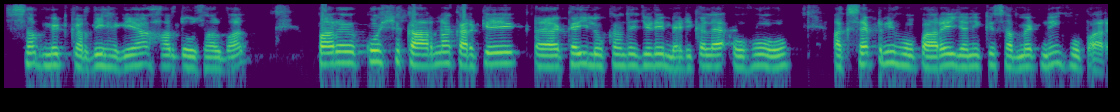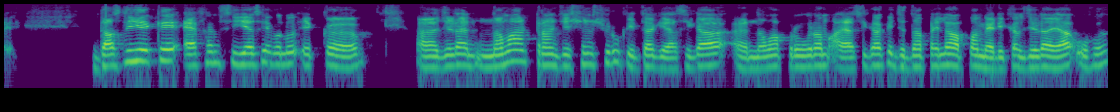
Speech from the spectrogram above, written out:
ਸਬਮਿਟ ਕਰਦੇ ਹੈਗੇ ਆ ਹਰ 2 ਸਾਲ ਬਾਅਦ। ਪਰ ਕੁਝ ਕਾਰਨਾਂ ਕਰਕੇ ਅਹ, ਕਈ ਲੋਕਾਂ ਦੇ ਜਿਹੜੇ ਮੈਡੀਕਲ ਹੈ ਉਹ ਐਕਸੈਪਟ ਨਹੀਂ ਹੋ ਪਾ ਰਹੇ ਯਾਨੀ ਕਿ ਸਬਮਿਟ ਨਹੀਂ ਹੋ ਪਾ ਰਹੇ। ਦੱਸ ਦਈਏ ਕਿ ਐਫਐਮਸੀਐਸਏ ਵੱਲੋਂ ਇੱਕ ਜਿਹੜਾ ਨਵਾਂ ਟ੍ਰਾਂਜੀਸ਼ਨ ਸ਼ੁਰੂ ਕੀਤਾ ਗਿਆ ਸੀਗਾ ਨਵਾਂ ਪ੍ਰੋਗਰਾਮ ਆਇਆ ਸੀਗਾ ਕਿ ਜਿੱਦਾਂ ਪਹਿਲਾਂ ਆਪਾਂ ਮੈਡੀਕਲ ਜਿਹੜਾ ਆ, ਉਹ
